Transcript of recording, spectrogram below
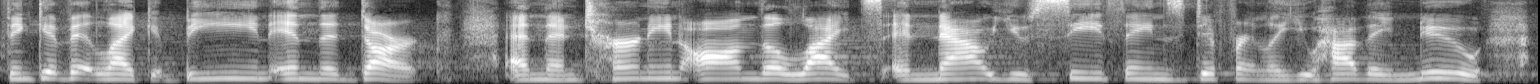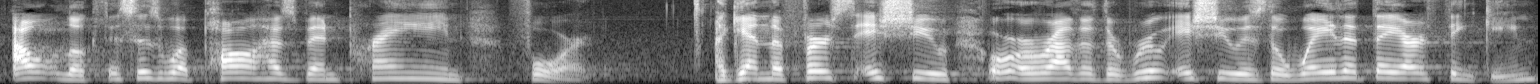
Think of it like being in the dark and then turning on the lights, and now you see things differently. You have a new outlook. This is what Paul has been praying for. Again, the first issue, or, rather the root issue, is the way that they are thinking.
